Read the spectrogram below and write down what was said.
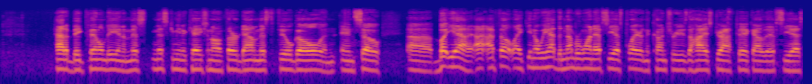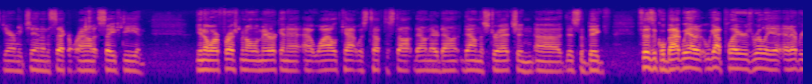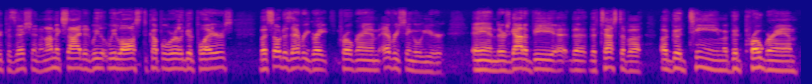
had a big penalty and a miss miscommunication on third down and missed the field goal. And and so uh, but yeah, I, I, felt like you know we had the number one FCS player in the country, who's the highest draft pick out of the FCS, Jeremy Chinn, in the second round at safety, and you know our freshman All American at, at, Wildcat was tough to stop down there down down the stretch, and uh, just a big physical back. We had we got players really at, at every position, and I'm excited. We we lost a couple really good players, but so does every great program every single year, and there's got to be uh, the the test of a a good team, a good program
